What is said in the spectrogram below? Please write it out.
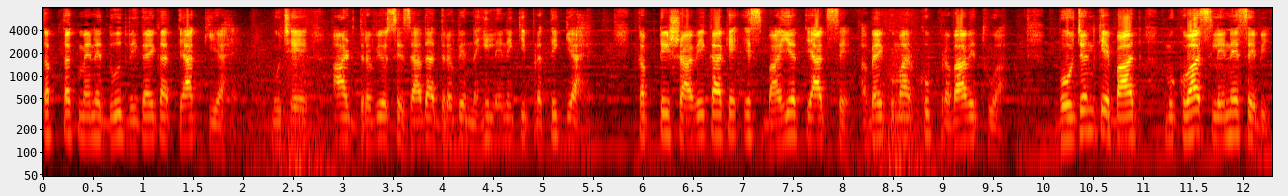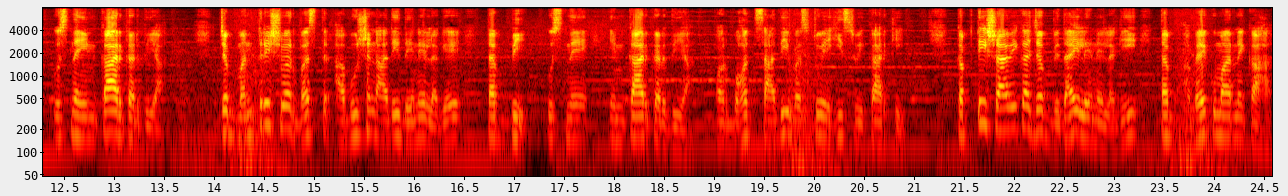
तब तक मैंने दूध विगाई का त्याग किया है। मुझे आठ द्रव्यों से ज़्यादा द्रव्य नहीं लेने की प्रतिज्ञा है। कपटी श्राविका के इस बाह्य त्याग से अभय कुमार खूब प्रभावित हुआ। भोजन के बाद मुखवास लेने से भी उसने इनकार कर दिया। जब मंत्रीश्वर वस्त्र आभूषण आदि देने लगे, तब भी उसने इनकार कर दिया और बहुत सादी वस्तुएँ ही स्वीकार की। कपटी श्राविका जब विदाई लेने लगी, तब अभय कुमार ने कहा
